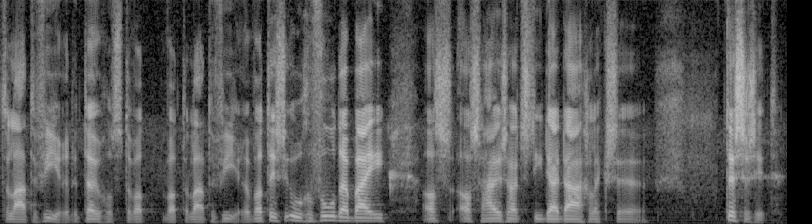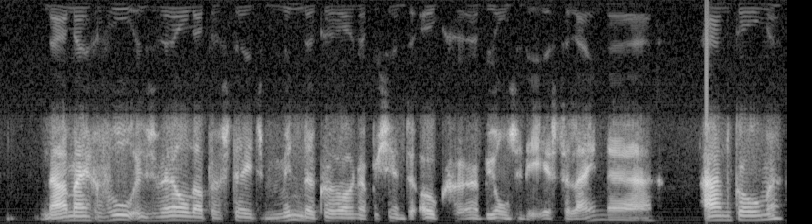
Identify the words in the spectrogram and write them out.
te laten vieren, de teugels te wat, wat te laten vieren. Wat is uw gevoel daarbij als, als huisarts die daar dagelijks uh, tussen zit? Nou, mijn gevoel is wel dat er steeds minder coronapatiënten ook uh, bij ons in de eerste lijn aankomen.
